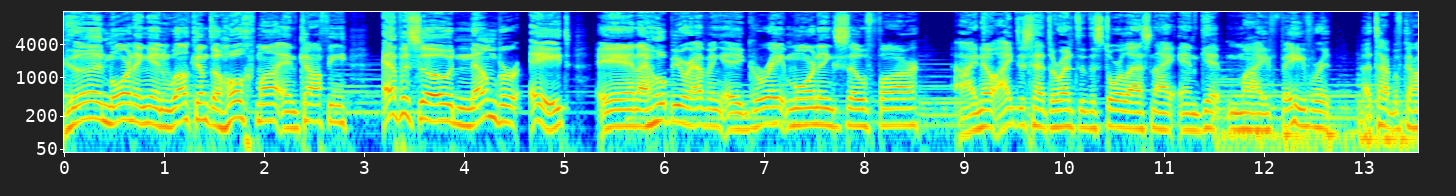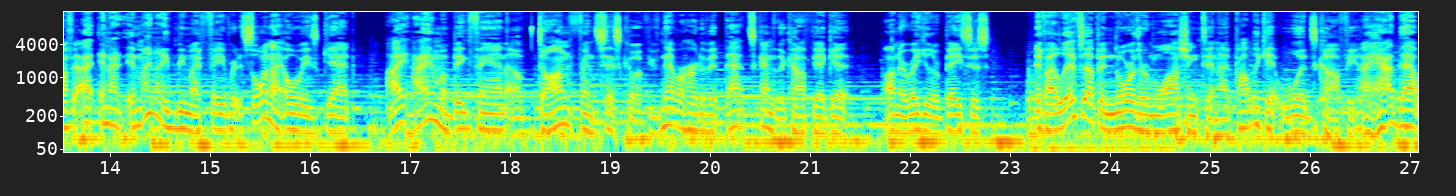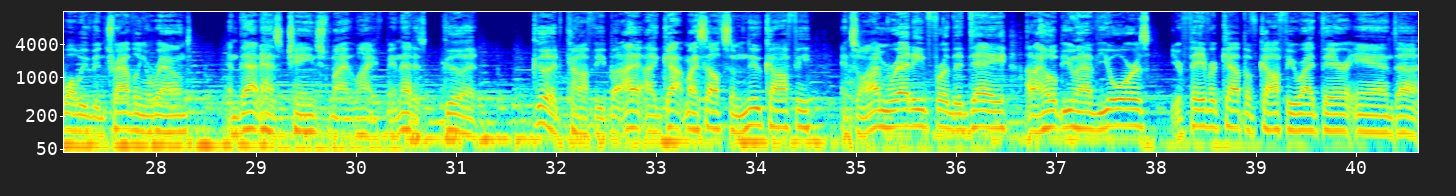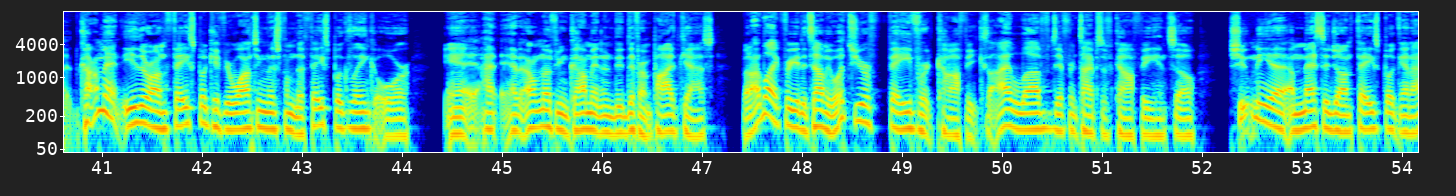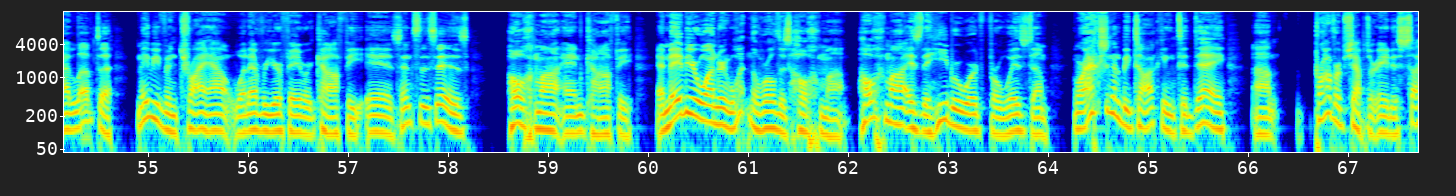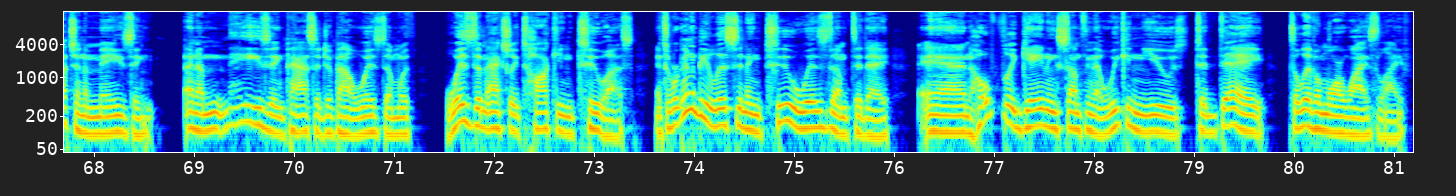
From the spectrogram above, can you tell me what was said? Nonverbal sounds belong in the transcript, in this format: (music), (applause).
Good morning and welcome to Hochma and Coffee, episode number eight. And I hope you're having a great morning so far. I know I just had to run to the store last night and get my favorite uh, type of coffee. I, and I, it might not even be my favorite, it's the one I always get. I, I am a big fan of Don Francisco. If you've never heard of it, that's kind of the coffee I get on a regular basis. If I lived up in northern Washington, I'd probably get Woods coffee. I had that while we've been traveling around, and that has changed my life, man. That is good, good coffee. But I, I got myself some new coffee, and so I'm ready for the day. And I hope you have yours, your favorite cup of coffee right there. And uh, comment either on Facebook if you're watching this from the Facebook link, or I, I don't know if you can comment on the different podcasts. But I'd like for you to tell me what's your favorite coffee because I love different types of coffee, and so shoot me a, message on Facebook, and I'd love to maybe even try out whatever your favorite coffee is, since this is Hochma and coffee. And maybe you're wondering, what in the world is Hochma? Hochma is the Hebrew word for wisdom. We're actually going to be talking today. Um, Proverbs chapter 8 is such an amazing, an amazing passage about wisdom, with wisdom actually talking to us. And so we're going to be listening to wisdom today and hopefully gaining something that we can use today to live a more wise life.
